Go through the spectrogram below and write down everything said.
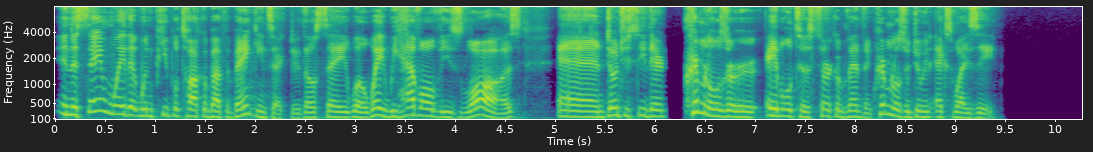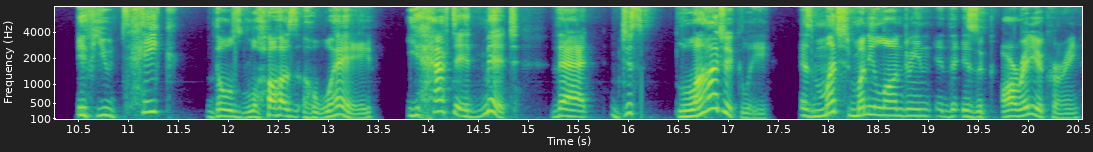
in the same way that when people talk about the banking sector, they'll say, well, wait, we have all these laws. And don't you see their criminals are able to circumvent them? Criminals are doing X, Y, Z if you take those laws away, you have to admit that just logically, as much money laundering is already occurring,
